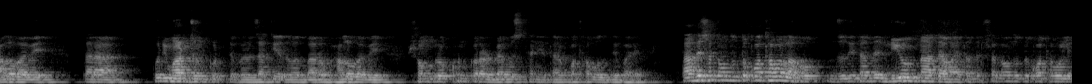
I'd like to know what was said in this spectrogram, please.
ভালোভাবে তারা পরিমার্জন করতে পারে, জাতীয়তাবাদ আরও ভালোভাবে সংরক্ষণ করার ব্যবস্থা নিয়ে তারা কথা বলতে পারে। তাদের সাথে অন্তত কথা বলা হোক, যদি তাদের নিয়োগ না দেওয়া হয়, তাদের সাথে অন্তত কথা বলে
